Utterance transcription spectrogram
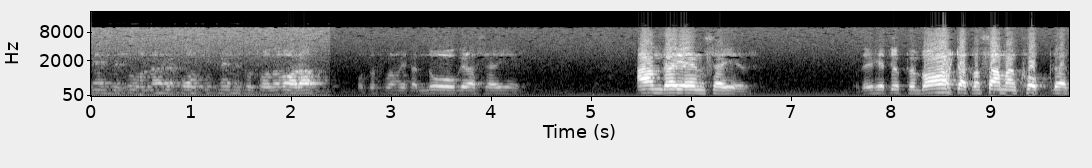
människorna eller folket människosonen vara? Och så får man veta några säger, andra igen säger. Och det är helt uppenbart att man sammankopplar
